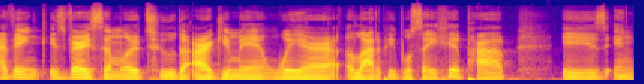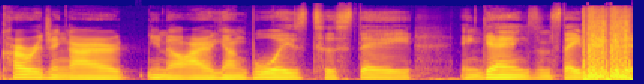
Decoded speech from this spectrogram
I think it's very similar to the argument where a lot of people say hip hop is encouraging our, you know, our young boys to stay in gangs and stay negative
